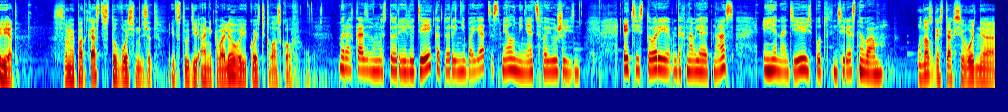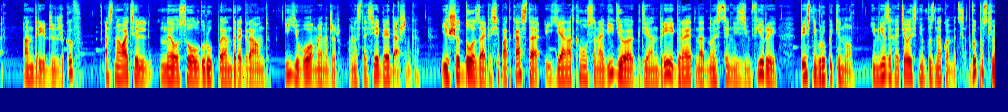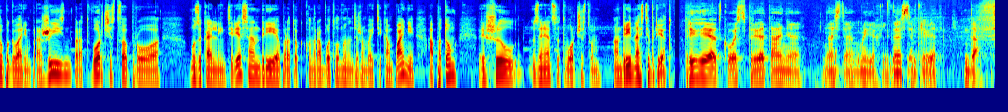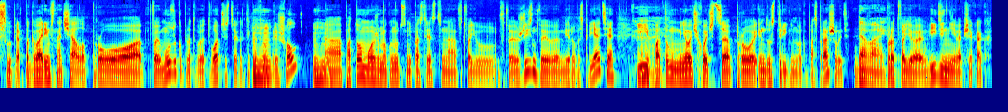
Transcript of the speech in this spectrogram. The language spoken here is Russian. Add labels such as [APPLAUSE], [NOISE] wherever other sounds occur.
Привет! С вами подкаст 180 и в студии Аня Ковалева и Костя Колосков. Мы рассказываем истории людей, которые не боятся смело менять свою жизнь. Эти истории вдохновляют нас, и, я надеюсь, будут интересны вам. У нас в гостях сегодня Андрей Джиджиков, основатель неосоул группы Underground, и его менеджер Анастасия Гайдашенко. Еще до записи подкаста я наткнулся на видео, где Андрей играет на одной сцене с Земфирой песни группы «Кино», и мне захотелось с ним познакомиться. В выпуске мы поговорим про жизнь, про творчество, про музыкальные интересы Андрея, про то, как он работал менеджером в IT-компании, а потом решил заняться творчеством. Андрей, Настя, привет. Привет, Кость, привет, Аня. Настя, мы ехали вместе. Всем привет. Да, супер. Поговорим сначала про твою музыку, про твое творчество, как ты к этому Мгм. пришел. Мгм. А потом можем окунуться непосредственно в твою, в твою жизнь, твое мировосприятие. И Кайф. потом мне очень хочется про индустрию немного поспрашивать, Давай. про твое видение и вообще как,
